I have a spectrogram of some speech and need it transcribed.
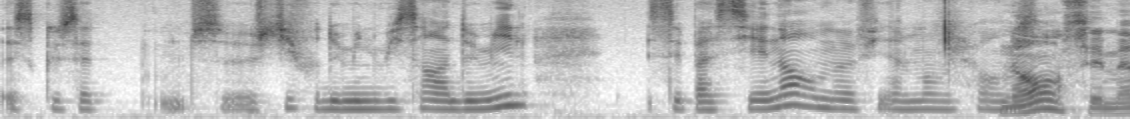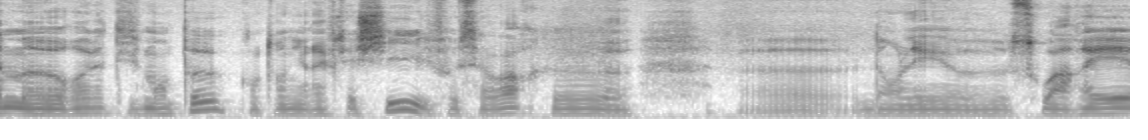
est que cette, ce chiffre de 1800 à 2000, c'est pas si énorme finalement Non, c'est même euh, relativement peu quand on y réfléchit. Il faut savoir que euh, dans les euh, soirées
